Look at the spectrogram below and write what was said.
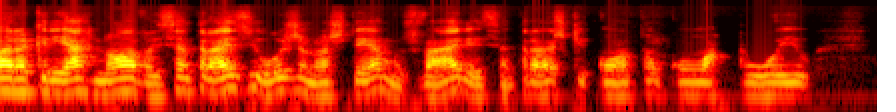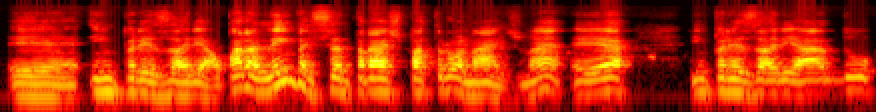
para criar novas centrais. E hoje nós temos várias centrais que contam com apoio é, empresarial, para além das centrais patronais, né? é empresariado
